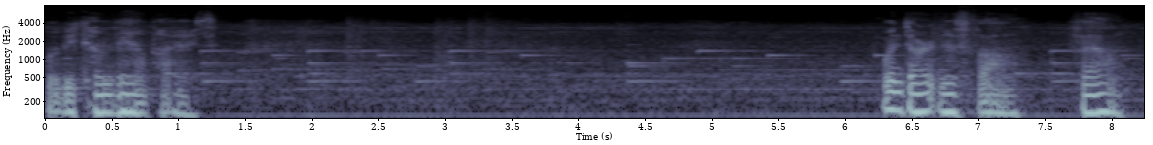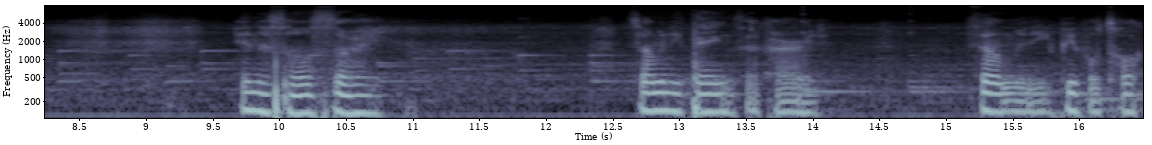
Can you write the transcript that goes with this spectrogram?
would become vampires. When darkness fall, fell in this whole story, so many things occurred. So many people talk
